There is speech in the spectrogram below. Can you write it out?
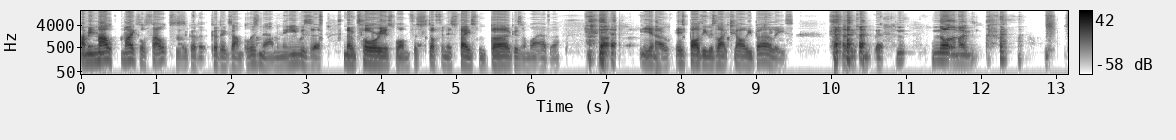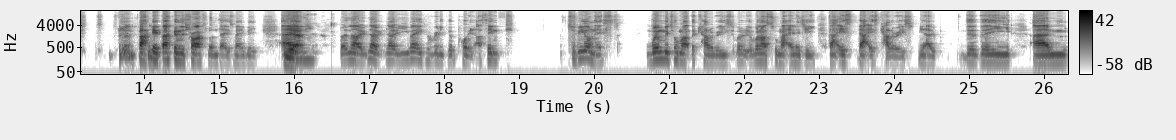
I mean, Mal- Michael Phelps is a good good example, isn't he? I mean, he was a notorious one for stuffing his face with burgers and whatever. But you know, his body was like Charlie Burley's. As he thinks it. Not at the moment. back in back in the triathlon days, maybe. Um, Yeah. But no, no, no. You make a really good point. I think, to be honest, when we're talking about the calories, when, when I was talking about energy, that is that is calories. You know, the the um,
